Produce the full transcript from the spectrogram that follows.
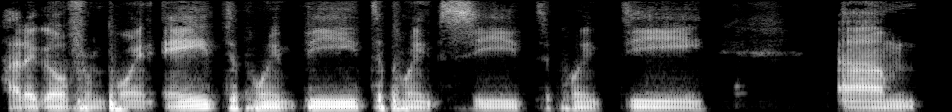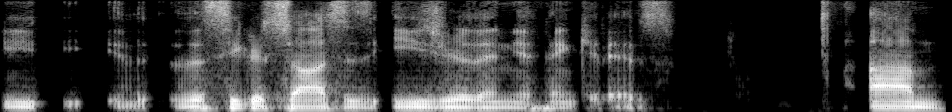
how to go from point a to point b to point c to point d. Um the secret sauce is easier than you think it is um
